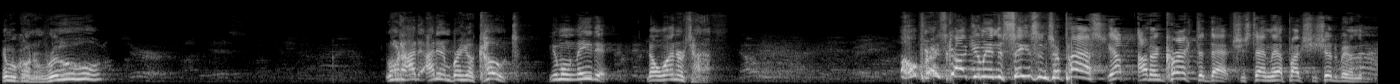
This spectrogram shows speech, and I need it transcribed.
and we're going to rule. Lord, I, I didn't bring a coat. You won't need it. No wintertime. Oh, praise God, you mean the seasons are past? Yep, I done corrected that. She's standing up like she should have been. In the...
